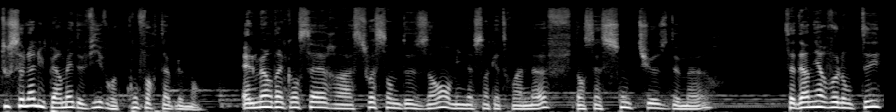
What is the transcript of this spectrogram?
Tout cela lui permet de vivre confortablement. Elle meurt d'un cancer à 62 ans en 1989 dans sa somptueuse demeure. Sa dernière volonté,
